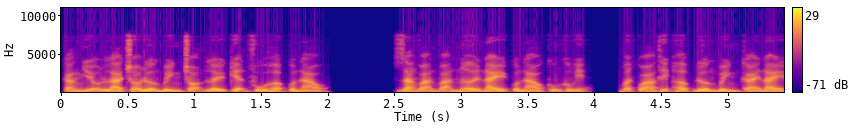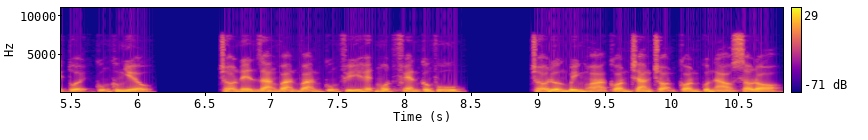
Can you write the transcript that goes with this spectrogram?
Càng nhiều là cho đường bình chọn lấy kiện phù hợp quần áo. Giang vãn vãn nơi này quần áo cũng không ít, bất quá thích hợp đường bình cái này tuổi cũng không nhiều. Cho nên giang vãn vãn cũng phí hết một phen công phu. Cho đường bình hóa còn trang chọn còn quần áo sau đó,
